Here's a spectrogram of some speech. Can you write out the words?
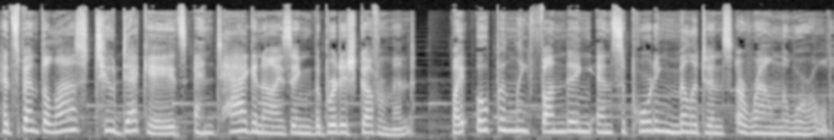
had spent the last two decades antagonizing the British government by openly funding and supporting militants around the world,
